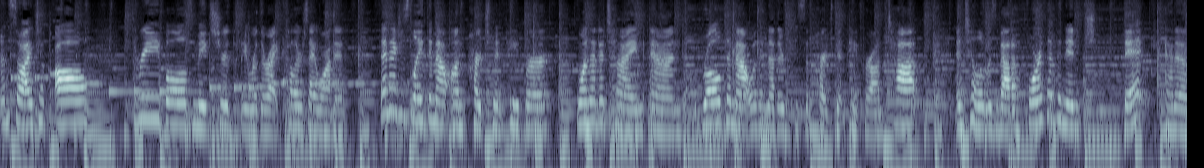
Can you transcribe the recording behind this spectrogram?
And so I took all three bowls, made sure that they were the right colors I wanted. Then I just laid them out on parchment paper one at a time and rolled them out with another piece of parchment paper on top until it was about a fourth of an inch thick and a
